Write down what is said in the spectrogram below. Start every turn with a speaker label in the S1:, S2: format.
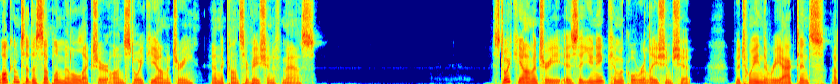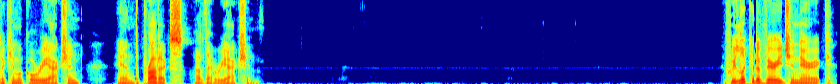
S1: Welcome to the supplemental lecture on stoichiometry and the conservation of mass. Stoichiometry is the unique chemical relationship between the reactants of a chemical reaction and the products of that reaction. If we look at a very generic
